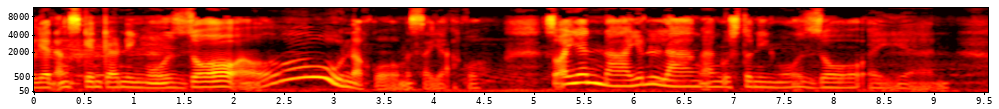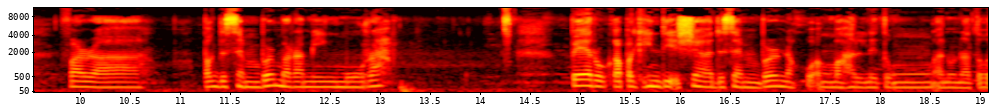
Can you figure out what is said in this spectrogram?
Ayan ang skincare ni Nguzo. Oh, nako, masaya ako. So, ayan na. Yun lang ang gusto ni Nguzo. Ayan para pag December maraming mura. Pero kapag hindi siya December, naku, ang mahal nitong ano na to,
